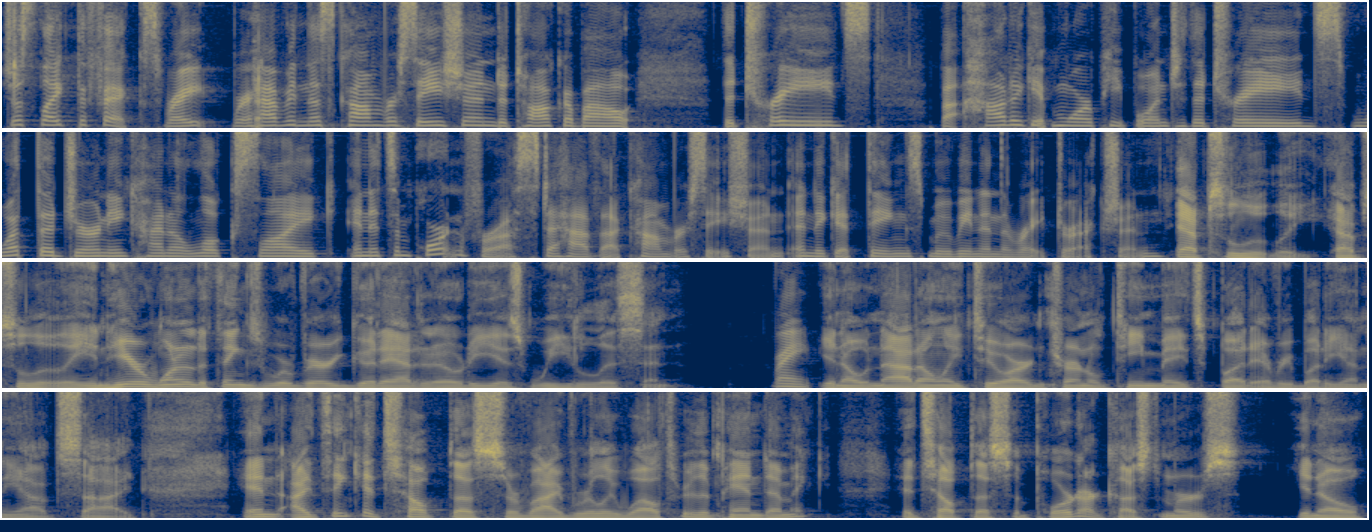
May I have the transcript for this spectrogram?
just like the fix, right? We're having this conversation to talk about the trades about how to get more people into the trades, what the journey kind of looks like. And it's important for us to have that conversation and to get things moving in the right direction. Absolutely. Absolutely. And here, one of the things we're very good at at Oatey is we listen. Right. You know, not only to our internal teammates, but everybody on the outside. And I think it's helped us survive really well through the pandemic. It's helped us support our customers, you know,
